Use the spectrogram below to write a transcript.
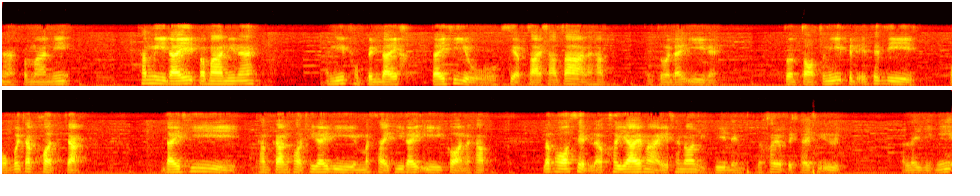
อะประมาณนี้ ถ้ามีไดร์ประมาณนี้นะ อันนี้ผมเป็นไดร์ไดร์ที่อยู่เสียบสาย SATA นะครับ เป็นตัวไดร์ E เนี่ย ส่วนต่อตัวนี้เป็น SSD ผมก็จะพอร์ตจากไดร์ที่ทำการพอร์ตที่ไดร์ D มาใส่ที่ไดร์ E ก่อนนะครับ แล้วพอเสร็จแล้วค่อยย้ายมา Eternal อีกทีหนึ่งแล้วค่อยเอาไปใช้ที่อื่น อะไรอย่างนี้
